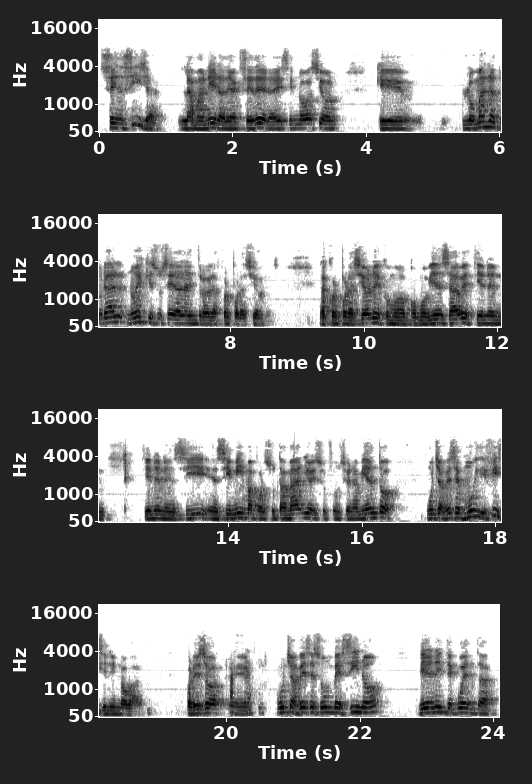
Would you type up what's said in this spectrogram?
sencilla la manera de acceder a esa innovación, que lo más natural no es que suceda dentro de las corporaciones. Las corporaciones, como, como bien sabes, tienen, tienen en, sí, en sí misma, por su tamaño y su funcionamiento, muchas veces muy difícil innovar. Por eso eh, muchas veces un vecino viene y te cuenta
